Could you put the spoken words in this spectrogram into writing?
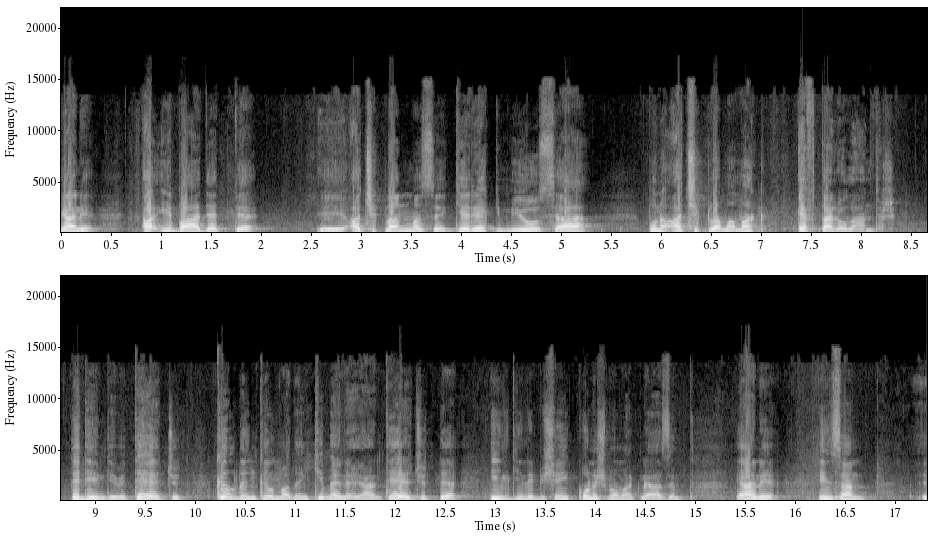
Yani ibadette e, açıklanması gerekmiyorsa bunu açıklamamak eftal olandır. Dediğim gibi teheccüd kıldın kılmadın kime ne yani teheccüdle ilgili bir şey konuşmamak lazım. Yani insan e,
